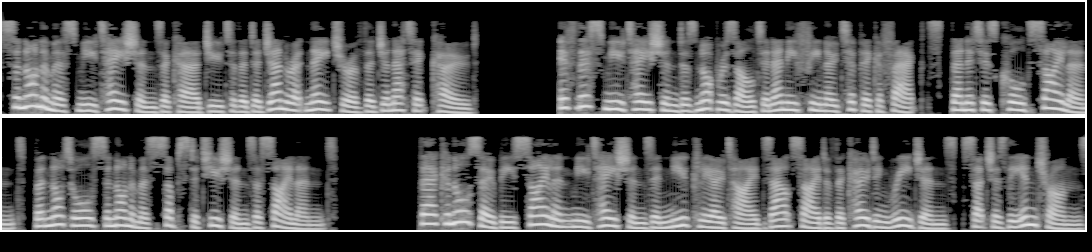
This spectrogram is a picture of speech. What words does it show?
Synonymous mutations occur due to the degenerate nature of the genetic code. If this mutation does not result in any phenotypic effects, then it is called silent, but not all synonymous substitutions are silent. There can also be silent mutations in nucleotides outside of the coding regions, such as the introns,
